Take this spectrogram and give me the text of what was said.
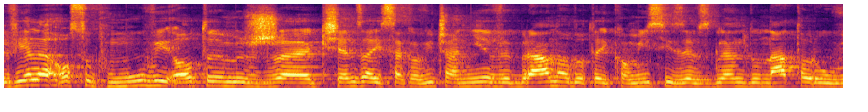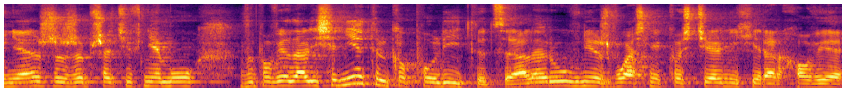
y, wiele osób mówi o tym, że księdza Isakowicza nie wybrano do tej komisji ze względu na to również, że przeciw niemu wypowiadali się nie tylko politycy, ale również właśnie kościelni hierarchowie,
